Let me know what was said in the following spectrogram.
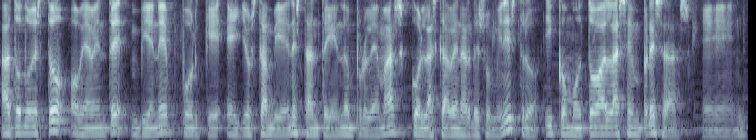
A todo esto, obviamente, viene porque ellos también están teniendo problemas con las cadenas de suministro. Y como todas las empresas, en,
